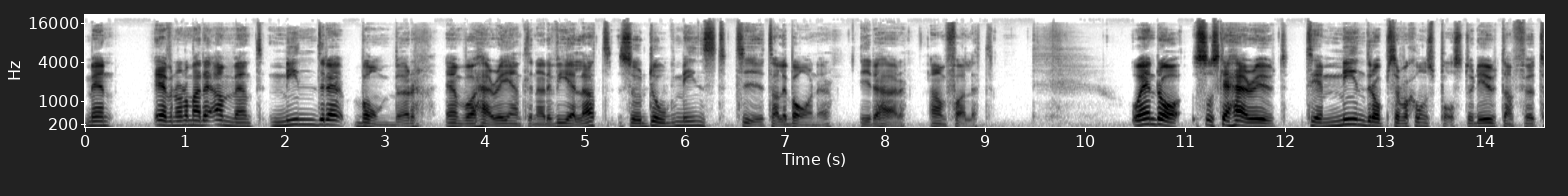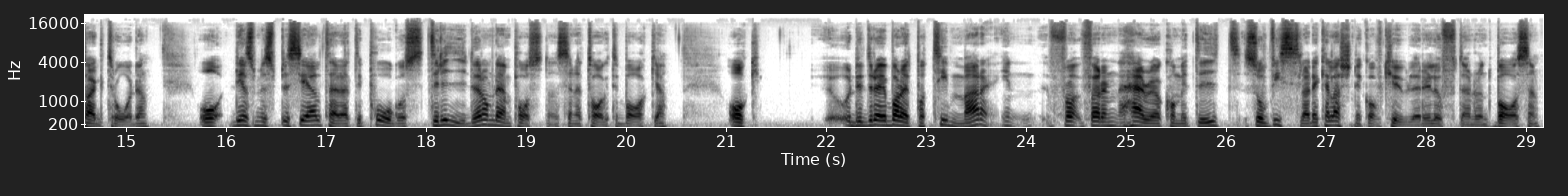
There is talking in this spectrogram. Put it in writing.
Men även om de hade använt mindre bomber än vad Harry egentligen hade velat så dog minst 10 talibaner i det här anfallet. Och en dag så ska Harry ut till en mindre observationspost och det är utanför taggtråden. Och det som är speciellt här är att det pågår strider om den posten sedan ett tag tillbaka. Och, och det dröjer bara ett par timmar in, för, förrän Harry har kommit dit så visslade Kalashnikov-kulor i luften runt basen.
